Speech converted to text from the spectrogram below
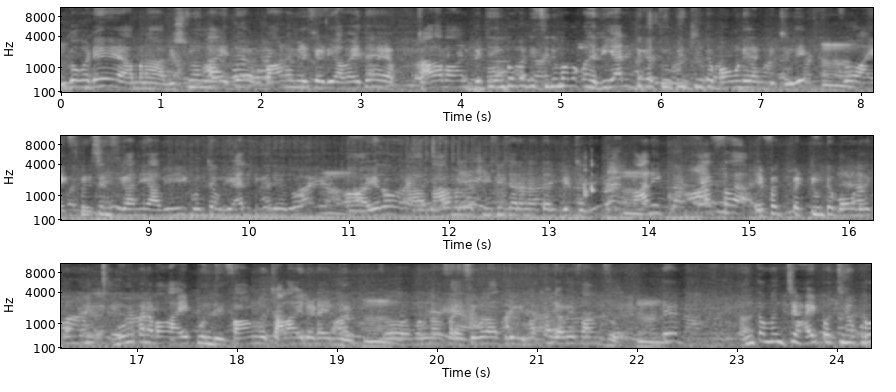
ఇంకొకటి మన విష్ణు అయితే ఒక బాణం వేసేది అవైతే చాలా బాగా అనిపించింది. ఇంకొకటి సినిమాలో కొంచెం రియాలిటీగా చూపించుంటే బాగుండేది అనిపించింది. సో ఆ ఎక్స్ప్రెషన్స్ కానీ అవి కొంచెం రియాలిటీగా లేదు ఆ, ఏదో నార్మల్గా తీసేశారు అన్నట్టు అనిపించింది కానీ కాస్త ఎఫెక్ట్ పెట్టి ఉంటే బాగుండేది. కొంచెం మూవీ పైన బాగా హైప్ ఉంది. సాంగ్ చాలా హైలైట్ అయింది. సో మొన్న శివరాత్రికి మొత్తం అవే సాంగ్స్. అంటే అంత మంచి హైప్ వచ్చినప్పుడు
